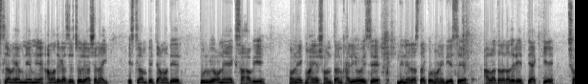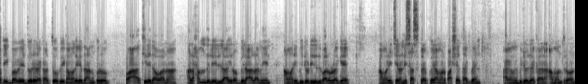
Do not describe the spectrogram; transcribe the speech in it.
ইসলাম এমনি এমনি আমাদের কাছে চলে আসে নাই। ইসলাম পেতে আমাদের পূর্বে অনেক সাহাবি, অনেক মায়ের সন্তান খালি হয়েছে, দিনের রাস্তায় কোরবানি দিয়েছে। আল্লাহ তালা তাদের এই ত্যাগকে সঠিকভাবে ধরে রাখার তৌফিক আমাদেরকে দান করুক। ও আখিরে দাওয়ানা, আলহামদুলিল্লাহ রব্বিল আলমিন। আমার এই ভিডিওটি যদি ভালো লাগে, আমার এই চ্যানেলটি সাবস্ক্রাইব করে আমার পাশে থাকবেন। আগামী ভিডিও দেখার আমন্ত্রণ।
